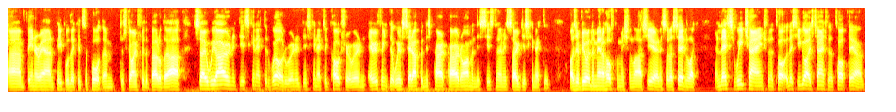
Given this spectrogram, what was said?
um, being around people that can support them just going through the battle they are. So we are in a disconnected world. We're in a disconnected culture. We're in everything that we've set up in this parent paradigm and this system is so disconnected. I was reviewing the Mental Health Commission last year, and that's what I said. Like, unless we change from the top, unless you guys change from the top down,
